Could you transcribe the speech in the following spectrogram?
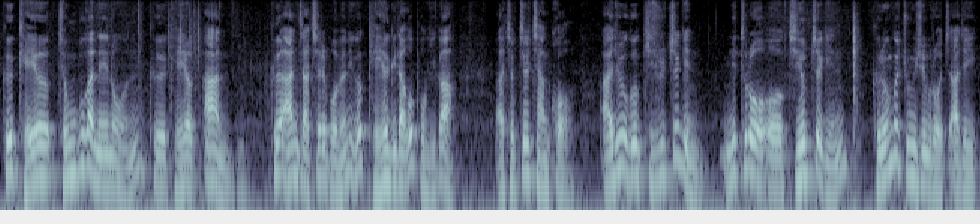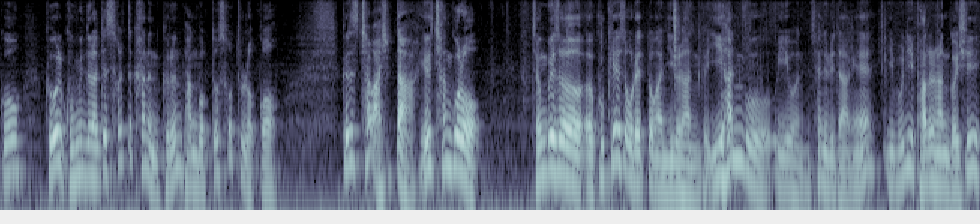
그 개혁 정부가 내놓은 그 개혁안 그 안 자체를 보면 이거 개혁이라고 보기가 아, 적절치 않고 아주 그 기술적인 밑으로 어, 지엽적인 그런 것 중심으로 짜져 있고 그걸 국민들한테 설득하는 그런 방법도 서툴렀고 그래서 참 아쉽다. 여기 참고로 정부에서 어, 국회에서 오랫동안 일을 한 그 이한구 의원 새누리당의 이분이 발언한 것이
